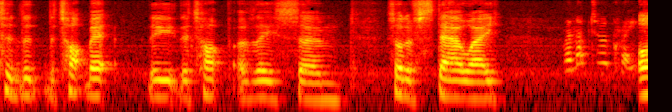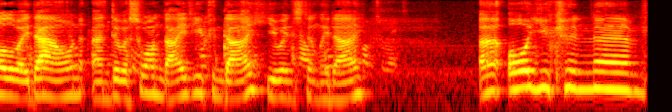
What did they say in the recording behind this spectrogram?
to the the top bit, the the top of this um, sort of stairway Run up to a crate. All the way down and do a swan dive, you can die. You instantly die. Uh, or you can um,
